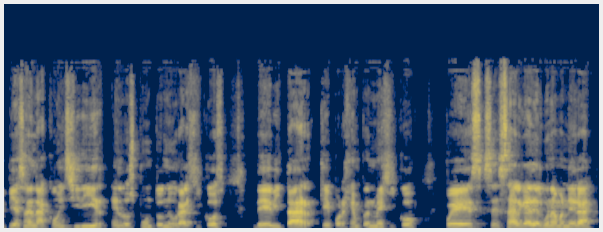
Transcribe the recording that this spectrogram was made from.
empiezan a coincidir en los puntos neurálgicos de evitar que, por ejemplo, en México, pues se salga de alguna manera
